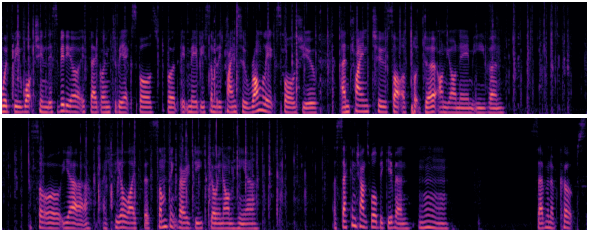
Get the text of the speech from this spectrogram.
would be watching this video if they're going to be exposed but it may be somebody trying to wrongly expose you and trying to sort of put dirt on your name even. So yeah I feel like there's something very deep going on here. A second chance will be given. Mm. seven of cups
